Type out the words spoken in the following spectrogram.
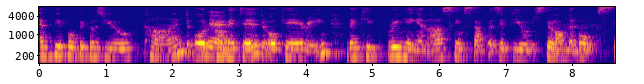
and people, because you're kind or Yeah. committed or caring, they keep bringing and asking stuff as if you're still on the books.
